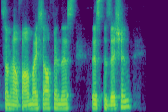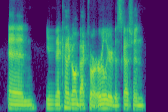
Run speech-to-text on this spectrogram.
somehow found myself in this this position, and you know, kind of going back to our earlier discussion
